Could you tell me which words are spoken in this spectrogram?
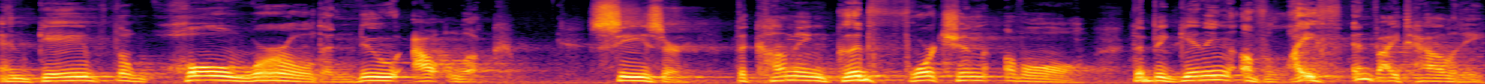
and gave the whole world a new outlook. Caesar, the coming good fortune of all, the beginning of life and vitality.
